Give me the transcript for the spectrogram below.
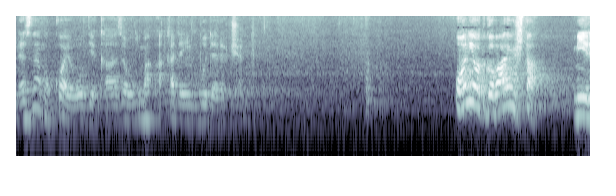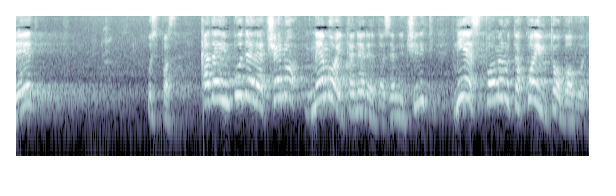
Ne znamo ko je ovdje kazao njima, a kada im bude rečeno. Oni odgovaraju šta? Mi red uspostavljamo. Kada im bude rečeno, nemojte nered na zemlji činiti, nije spomenuto ko im to govori.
